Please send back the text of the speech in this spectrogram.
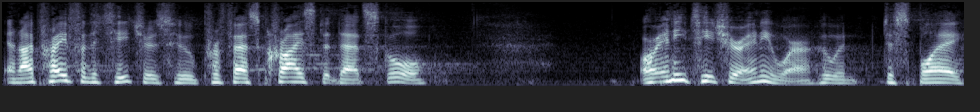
And I pray for the teachers who profess Christ at that school, or any teacher anywhere who would display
